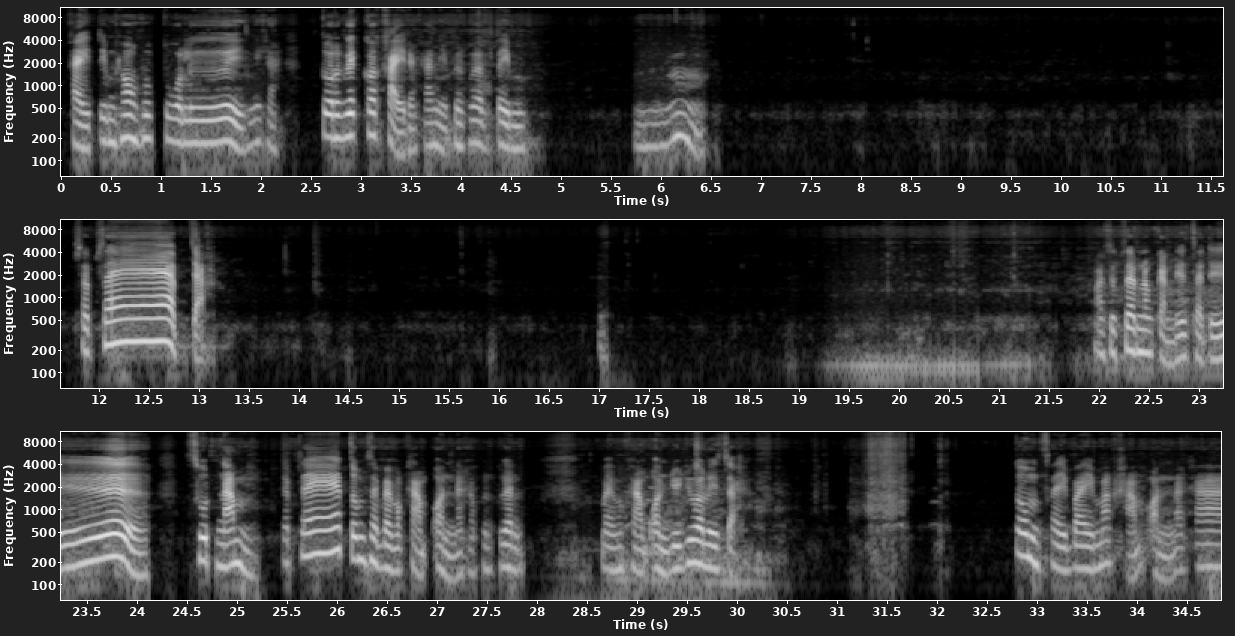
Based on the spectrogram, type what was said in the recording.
ไข่เต็มท้องทุกตัวเลยนี่ค่ะ ตัวเล็กๆก็ไข่นะคะนี่เพื่อนๆเต็ม อืมแซ่บๆจ้ะ มาแซ่บๆน้ำกันเด้อจ้ะเด้อสูตรน้ำแซ่บๆต้มใส่ใบมะขามอ่อนนะคะเพื่อนๆใบมะขามอ่อนยั่วๆเลยจ้ะต้มใส่ใบมะขามอ่อนนะคะ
